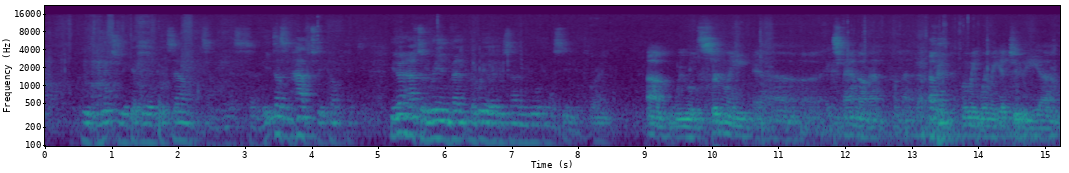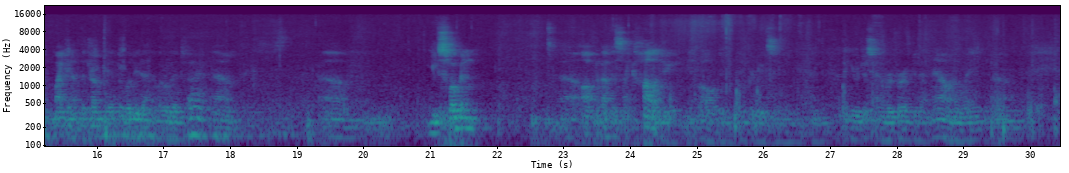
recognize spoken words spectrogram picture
with literally getting a good sound from something necessarily. It doesn't have to be complicated. You don't have to reinvent the wheel every time you walk in the studio. Right. Um, we will certainly uh, expand on that on that uh, Okay. when we when we get to the uh, micing up the drum kit. We'll do that in a little bit. All right. Um, um, you've spoken uh, often about the psychology involved in, in producing, and I think you were just kind of referring to that now in a way. Um,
